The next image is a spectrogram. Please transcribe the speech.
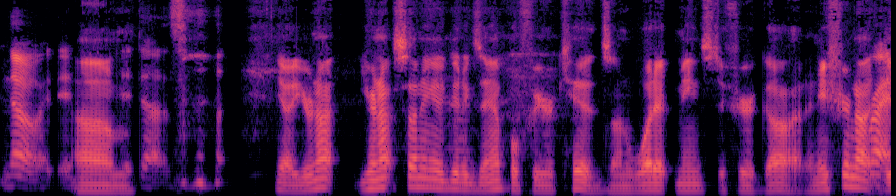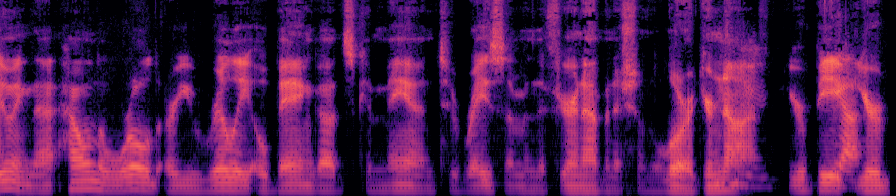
No, it, it, Um, it does. yeah you're not you're not setting a good example for your kids on what it means to fear god and if you're not Right. doing that how in the world are you really obeying god's command to raise them in the fear and admonition of the lord you're not Mhm. you're being Yeah. you're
